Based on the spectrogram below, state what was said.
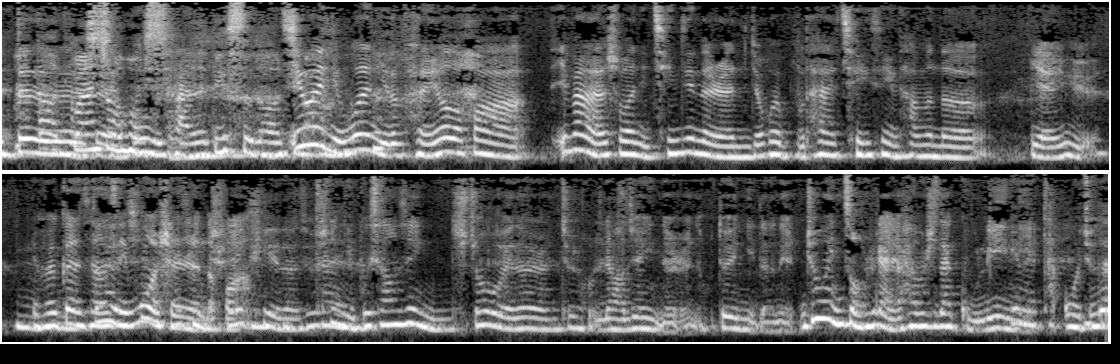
对对对对观众和舞台的第四道墙，因为你问你的朋友的话，一般来说，你亲近的人，你就会不太轻信他们的言语，你会更相信陌生人的话。tricky 的，就是你不相信你周围的人，就是了解你的人对你的那，就会你总是感觉他们是在鼓励你。因为他，我觉得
